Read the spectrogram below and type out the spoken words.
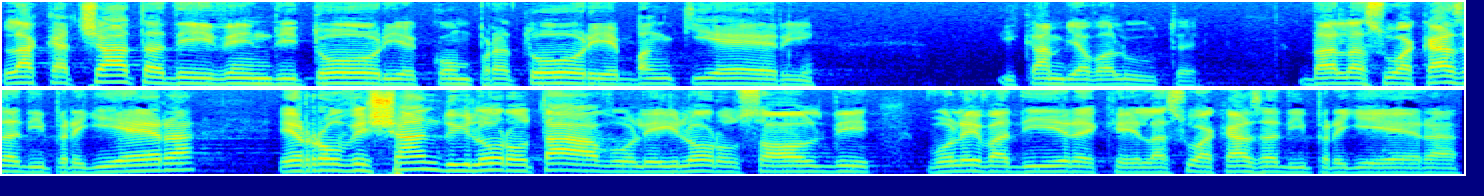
la cacciata dei venditori e compratori e banchieri, i cambiavalute, dalla sua casa di preghiera e rovesciando i loro tavoli e i loro soldi voleva dire che la sua casa di preghiera,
